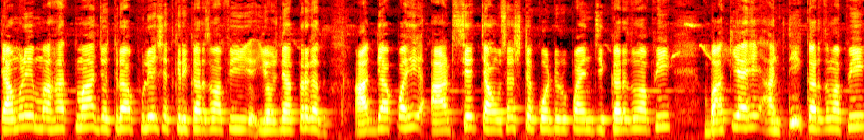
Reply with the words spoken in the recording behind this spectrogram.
त्यामुळे महात्मा ज्योतिराव फुले शेतकरी कर्जमाफी योजनेअंतर्गत अद्यापही आठशे चौसष्ट कोटी रुपयांची कर्जमाफी बाकी आहे आणि ती कर्जमाफी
